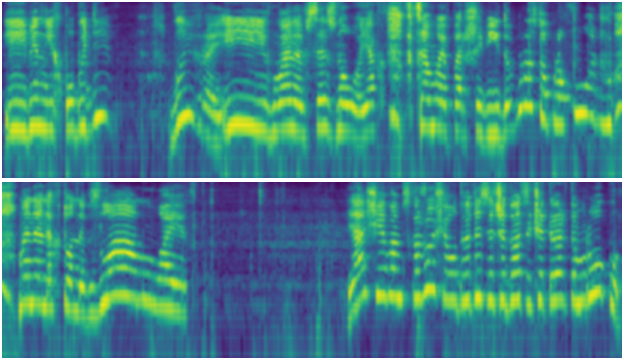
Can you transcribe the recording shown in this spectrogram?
і він їх победів, виграє, і в мене все знову, як в це моє перше відео. Просто проходжу, мене ніхто не взламує. Я ще вам скажу, що у 2024 року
